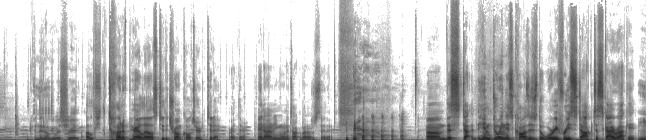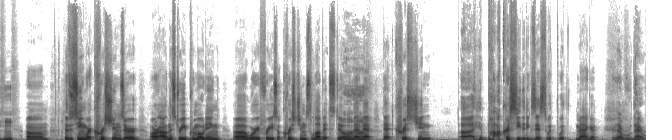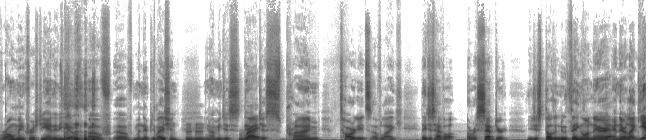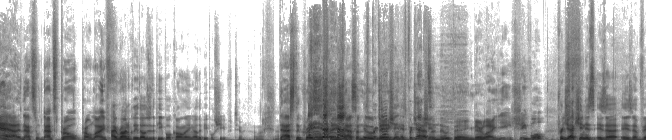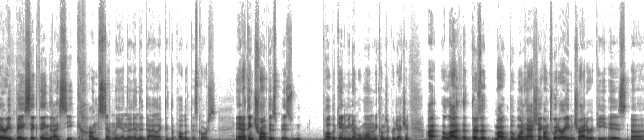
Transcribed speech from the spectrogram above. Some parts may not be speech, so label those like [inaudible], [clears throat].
And they don't give a shit. A ton of parallels to the Trump culture today, right there. And I don't even want to talk about it. I'll just say that. [laughs] um, this st- him doing this causes the worry-free stock to skyrocket. Mm-hmm. Um, there's a scene where Christians are are out in the street promoting uh, worry-free, so Christians love it still. That that that Christian uh, hypocrisy that exists with with MAGA. That that Roman Christianity of [laughs] of, of manipulation. You know, what I mean, just they're Mm-hmm. Right. just prime targets of like they just have a, a receptor. You just throw the new thing on there, Yeah. and they're like, "Yeah, that's that's pro pro life." Ironically, those are the people calling other people sheep too. I like that. That's the craziest thing. [laughs] That's a new projection. thing. It's projection. That's a new thing. They're like, "Ye sheeple." projection is, is a is a very basic thing that I see constantly in the in the dialectic, the public discourse, and I think Trump is is public enemy number one when it comes to projection. I, a lot of there's a my the one hashtag on Twitter I even try to repeat is. Uh,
